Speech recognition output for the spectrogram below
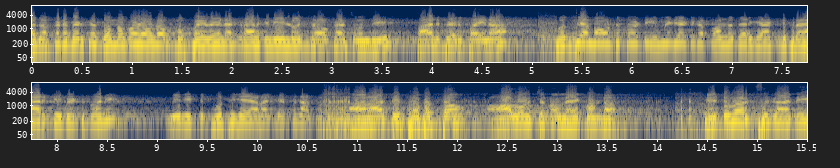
అది ఒక్కటి పెడితే దుమ్మగూడెంలో ఒక ముప్పై వేల ఎకరాలకి నీళ్ళు వచ్చే అవకాశం ఉంది తాలిపేరు పైన. కొద్ది అమౌంట్ తోటి ఇమ్మీడియట్గా పనులు జరిగే వాటిని ప్రయారిటీ పెట్టుకొని మీరు ఇటు పూర్తి చేయాలని చెప్పి నాకు ఆనాటి ప్రభుత్వం ఆలోచన లేకుండా హెడ్ వర్క్స్ కానీ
